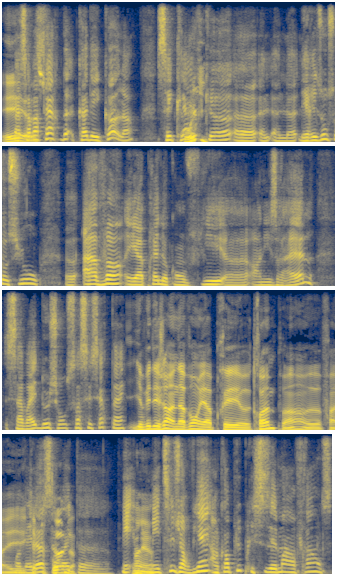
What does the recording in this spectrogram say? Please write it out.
Et, ben, ça va euh, faire cas d'école. Hein? C'est clair que euh, les réseaux sociaux, euh, avant et après le conflit en Israël, ça va être deux choses, ça c'est certain. Il y avait déjà un avant et après Trump, hein, enfin, et mais là, ça va être, Mais, mais tu sais, je reviens encore plus précisément en France.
